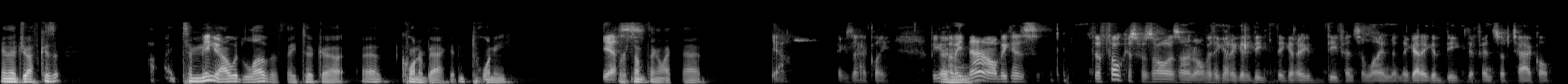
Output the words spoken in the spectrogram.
in the draft because uh, to me. I would love if they took a, a cornerback at 20 Yes. or something like that. Yeah, exactly. Because, I mean, now because the focus was always on, oh, they got to get a de- they got a defensive lineman, they got to get a de- defensive tackle,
